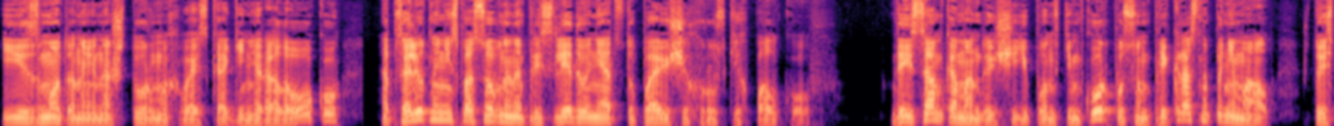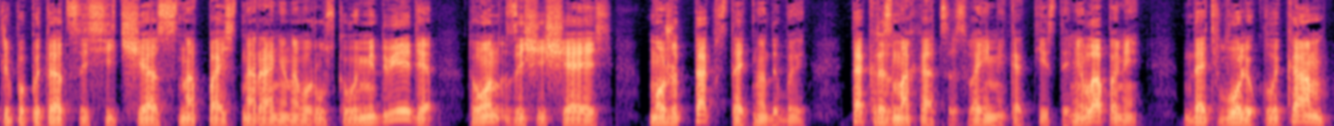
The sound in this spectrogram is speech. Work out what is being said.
и измотанные на штурмах войска генерала Оку абсолютно не способны на преследование отступающих русских полков. Да и сам командующий японским корпусом прекрасно понимал, что если попытаться сейчас напасть на раненого русского медведя, то он, защищаясь, может так встать на дыбы, так размахаться своими когтистыми лапами, дать волю клыкам,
